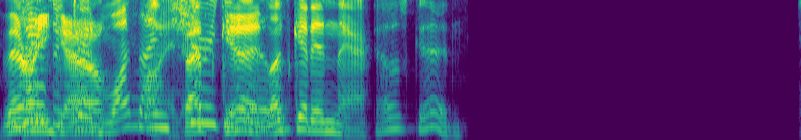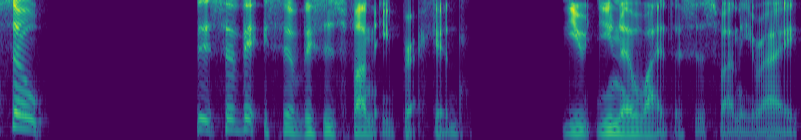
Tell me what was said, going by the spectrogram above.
there That's we a go. good one I'm line. sure That's good. will. Let's get in there. That was good. So, so, so this is funny, Brecken. You you know why this is funny, right?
